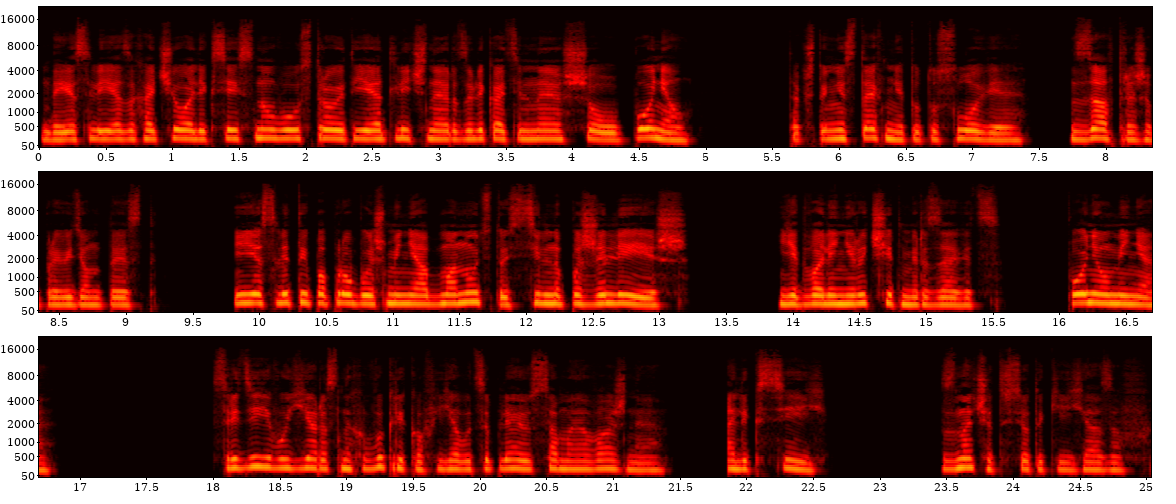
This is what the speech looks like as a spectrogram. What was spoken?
Да если я захочу, Алексей снова устроит ей отличное развлекательное шоу, понял? Так что не ставь мне тут условия. Завтра же проведем тест. И если ты попробуешь меня обмануть, то сильно пожалеешь. Едва ли не рычит мерзавец. Понял меня? Среди его яростных выкриков я выцепляю самое важное. Алексей. Значит, все таки Язов.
